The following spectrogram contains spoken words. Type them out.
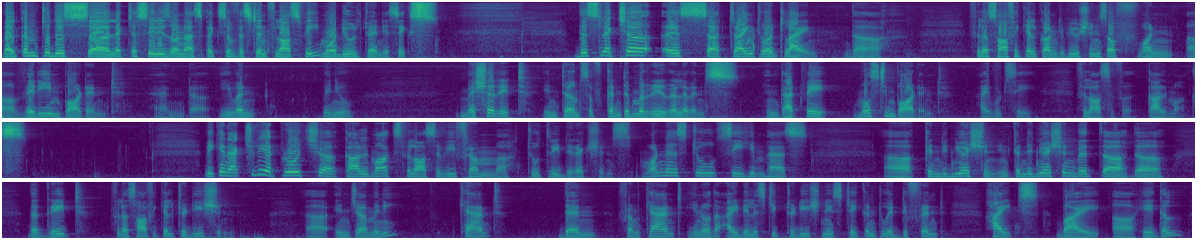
Welcome to this uh, lecture series on aspects of western philosophy module 26. This lecture is uh, trying to outline the philosophical contributions of one uh, very important and uh, even when you measure it in terms of contemporary relevance in that way most important I would say philosopher Karl Marx we can actually approach uh, Karl Marx philosophy from uh, 2 3 directions. One is to see him as uh, continuation in continuation with uh, the, the great philosophical tradition uh, in Germany Kant. Then from Kant you know the idealistic tradition is taken to a different heights by uh, Hegel,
